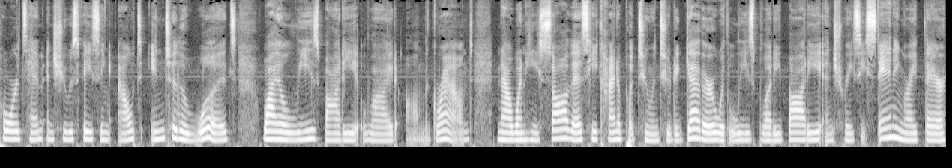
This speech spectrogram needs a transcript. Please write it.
towards him and she was facing out into the woods while Lee's body lied on the ground. Now, when he saw this, he kind of put two and two together with Lee's bloody body and Tracy standing right there.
